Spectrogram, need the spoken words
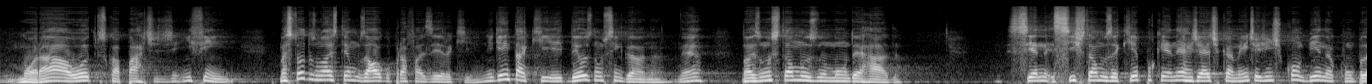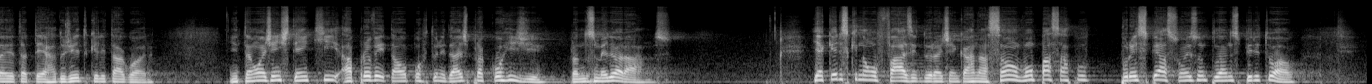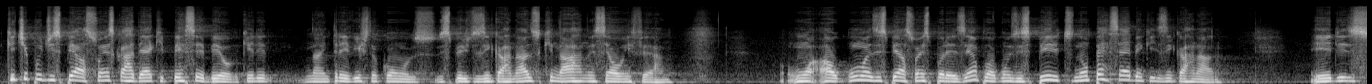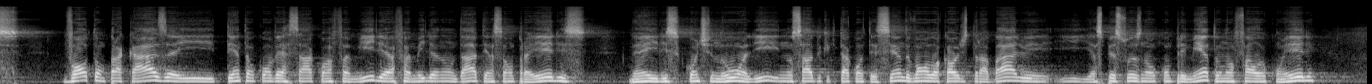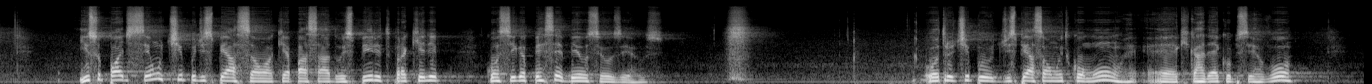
moral, outros com a parte de. Enfim, mas todos nós temos algo para fazer aqui. Ninguém está aqui, Deus não se engana. Né? Nós não estamos no mundo errado. Se, se, estamos aqui é porque energeticamente a gente combina com o planeta Terra, do jeito que ele está agora. Então a gente tem que aproveitar a oportunidade para corrigir, para nos melhorarmos. E aqueles que não o fazem durante a encarnação vão passar por, por expiações no plano espiritual. Que tipo de expiações Kardec percebeu? Que ele na entrevista com os espíritos encarnados que narram em céu ou inferno. Um, algumas expiações, por exemplo, alguns espíritos não percebem que desencarnaram. Eles voltam para casa e tentam conversar com a família, a família não dá atenção para eles, né, eles continuam ali e não sabem o que está acontecendo, vão ao local de trabalho e, e as pessoas não cumprimentam, não falam com ele. Isso pode ser um tipo de expiação a que é passado o espírito para que ele consiga perceber os seus erros. Outro tipo de expiação muito comum é, que Kardec observou,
